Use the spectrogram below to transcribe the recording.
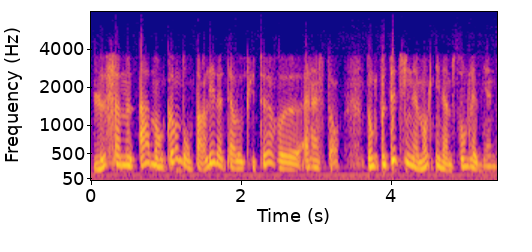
le fameux A manquant dont parlait l'interlocuteur euh, à l'instant. Donc peut-être finalement que Neil Armstrong l'a bien dit.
